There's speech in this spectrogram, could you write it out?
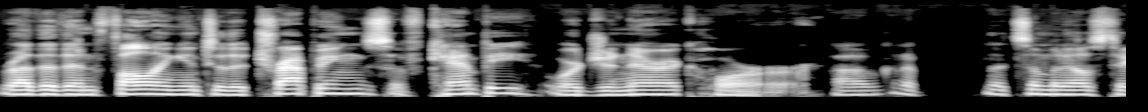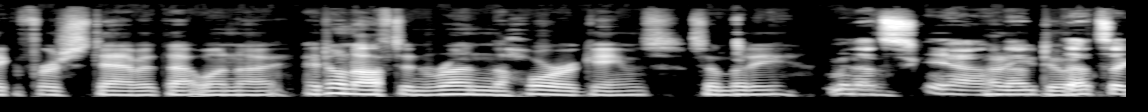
rather than falling into the trappings of campy or generic horror? Uh, I'm going to let somebody else take a first stab at that one. I, I don't often run the horror games. Somebody? I mean, Uh, that's yeah. how do you do it? that's a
